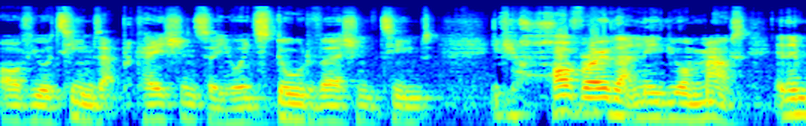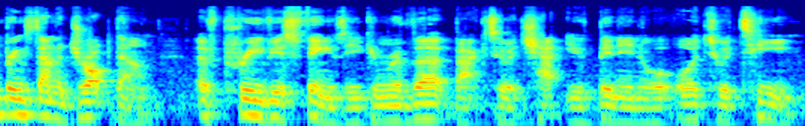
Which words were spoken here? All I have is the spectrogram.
of your Teams application, so your installed version of Teams. If you hover over that and leave your mouse, it then brings down a drop down of previous things that you can revert back to a chat you've been in or, or to a team.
